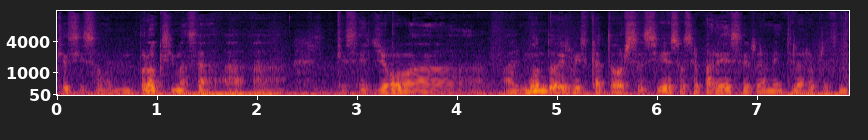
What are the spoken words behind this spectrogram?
que si son próximas a, a, a qué sé yo, a, al mundo de Luis XIV, si eso se parece realmente la representación.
